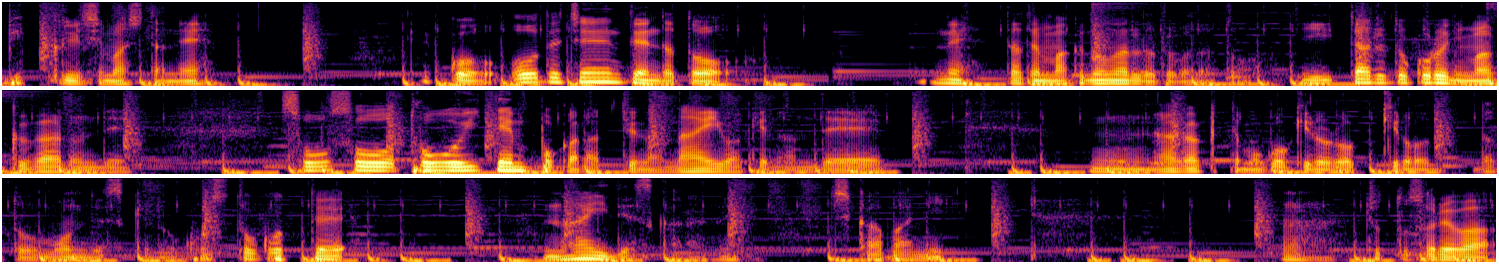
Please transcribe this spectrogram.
びっくりしましたね。結構大手チェーン店だと、ね、例えばマクドナルドとかだと、至るところにマックがあるんで、そうそう遠い店舗からっていうのはないわけなんで、うん、長くても5キロ、6キロだと思うんですけど、コストコってないですからね、近場に。うん、ちょっとそれは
